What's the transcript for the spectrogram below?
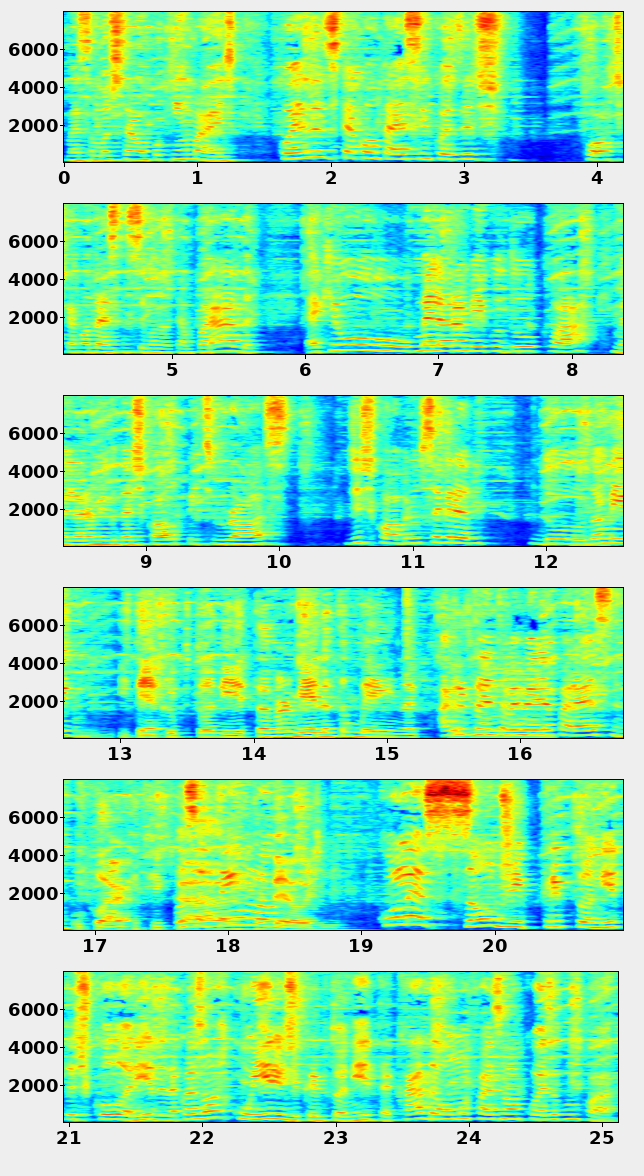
Começa a mostrar um pouquinho mais. Coisas que acontecem, coisas fortes que acontecem na segunda temporada, é que o melhor amigo do Clark, melhor amigo da escola, o Pete Ross, descobre o segredo do, do amigo. E tem a Kryptonita vermelha também, né? A o- vermelha aparece. O Clark ficar Você tem uma- rebelde. Coleção de kryptonitas coloridas, é quase um arco-íris de kryptonita. Cada uma faz uma coisa com o Clark.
